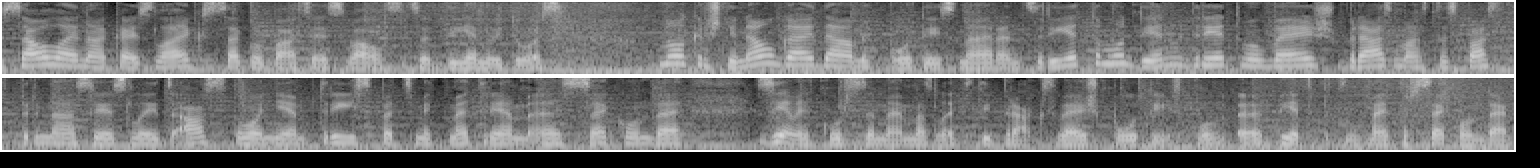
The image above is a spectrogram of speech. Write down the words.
saulainākais laiks saglabāsies valsts dienvidos. Nokrišņi nav gaidāmi, pūtīs mērens rietumu, dienvidrietumu vējš, brāzmās tas pastiprināsies līdz 8,13 metriem eh, sekundē. Ziemeļkurzemē mazliet stiprāks vējš pūtīs plu- eh, 15 metru sekundē.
